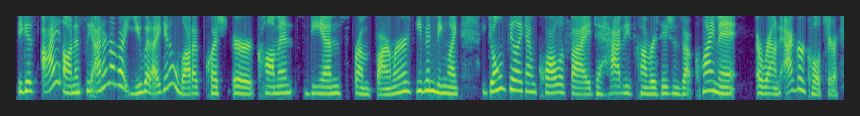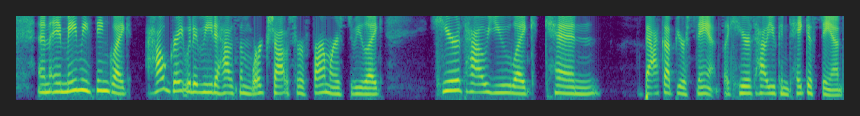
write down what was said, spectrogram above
because I honestly, I don't know about you, but I get a lot of questions or comments, DMs from farmers, even being like, I don't feel like I'm qualified to have these conversations about climate around agriculture. And it made me think like, how great would it be to have some workshops for farmers to be like, here's how you like can back up your stance. Like, here's how you can take a stand.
